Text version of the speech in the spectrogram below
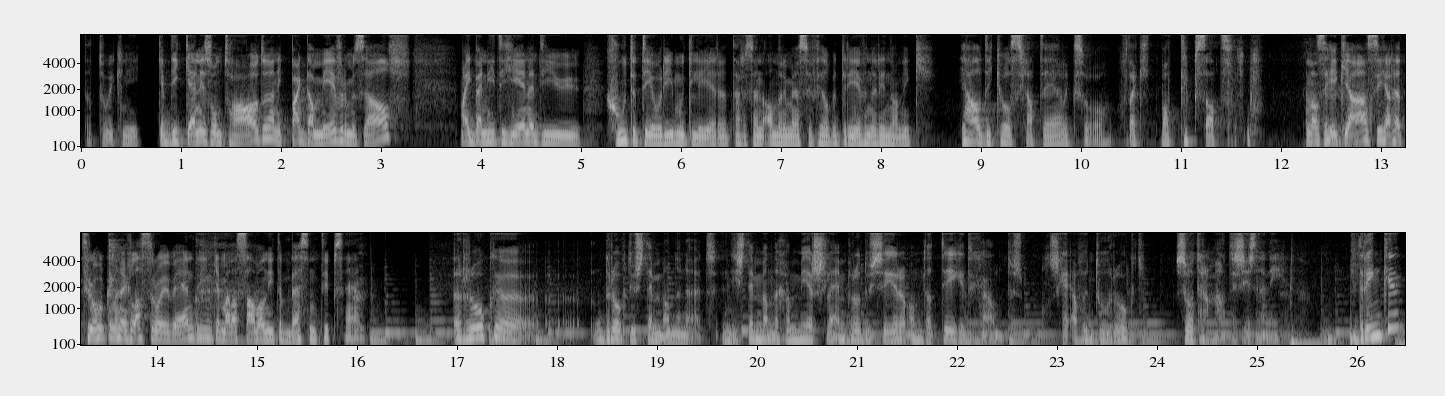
dat doe ik niet. Ik heb die kennis onthouden en ik pak dat mee voor mezelf. Maar ik ben niet degene die u goed de theorie moet leren. Daar zijn andere mensen veel bedrevener in dan ik. Je haalt dikwijls schat eigenlijk zo. Of dat ik wat tips had. En dan zeg ik ja, een sigaret roken en een glas rode wijn drinken, maar dat zal wel niet de beste tip zijn. Roken droogt je stembanden uit. En die stembanden gaan meer slijm produceren om dat tegen te gaan. Dus als jij af en toe rookt, zo dramatisch is dat niet. Drinken,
